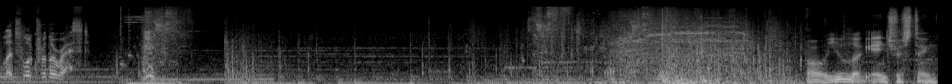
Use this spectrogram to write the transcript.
Let's look for the rest. Oh, you look interesting.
